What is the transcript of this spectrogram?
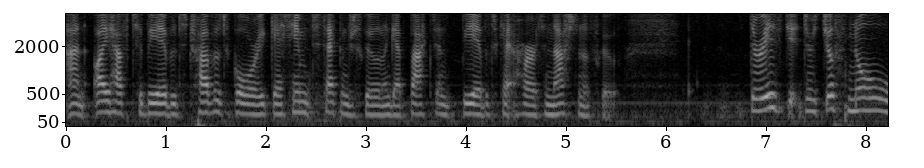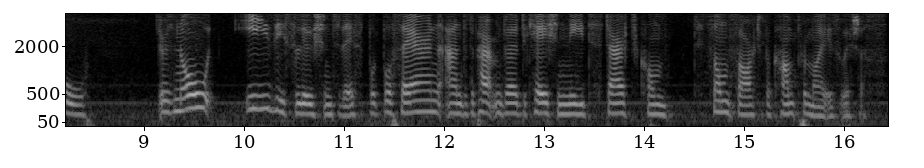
and I have to be able to travel to Gorey, get him to secondary school, and get back and be able to get her to national school. There is there's just no there's no easy solution to this, but Bus Éireann and the Department of Education need to start to come to some sort of a compromise with us.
